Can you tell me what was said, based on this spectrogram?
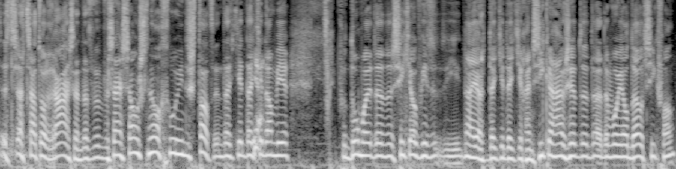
het, het zou toch raar zijn. Dat we, we zijn zo'n snel groeiende stad. En dat je, dat Ja. je dan weer. Verdomme, dan dan zit je ook weer. Nou ja, dat je, dat je geen ziekenhuis hebt, daar, daar word je al doodziek van.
